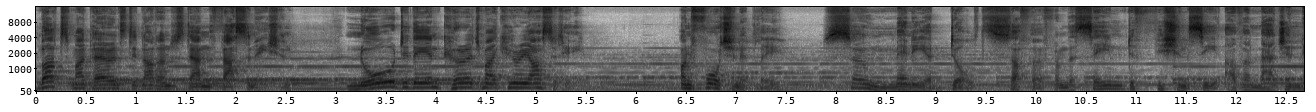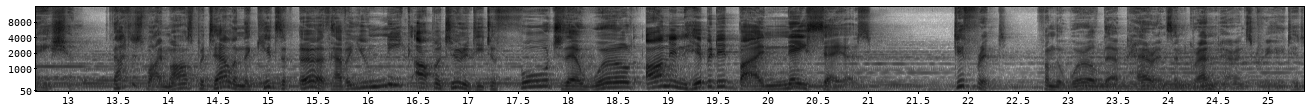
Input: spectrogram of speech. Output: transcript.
but my parents did not understand the fascination nor did they encourage my curiosity. Unfortunately, so many adults suffer from the same deficiency of imagination. That is why Mars Patel and the kids of Earth have a unique opportunity to forge their world uninhibited by naysayers. Different from the world their parents and grandparents created.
